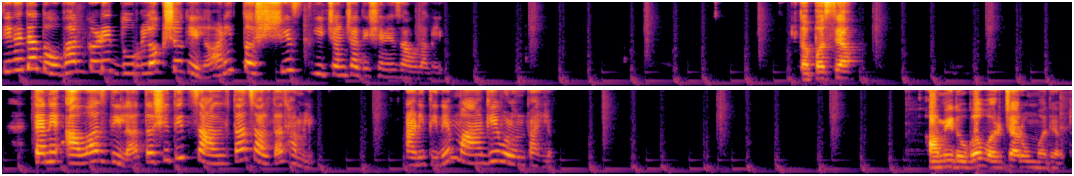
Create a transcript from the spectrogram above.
तिने त्या दोघांकडे दुर्लक्ष केलं आणि तशीच किचनच्या दिशेने जाऊ लागली. तपस्या. त्याने आवाज दिला तशी ती चालता चालता थांबली. आणि तिने मागे वळून पाहिलं. आम्ही दोघं वरच्या रूममध्ये आहोत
